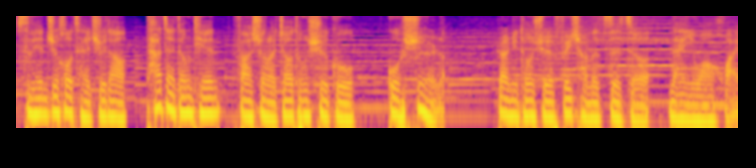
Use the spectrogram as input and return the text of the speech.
四天之后才知道，他在当天发生了交通事故，过世了，让女同学非常的自责，难以忘怀。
